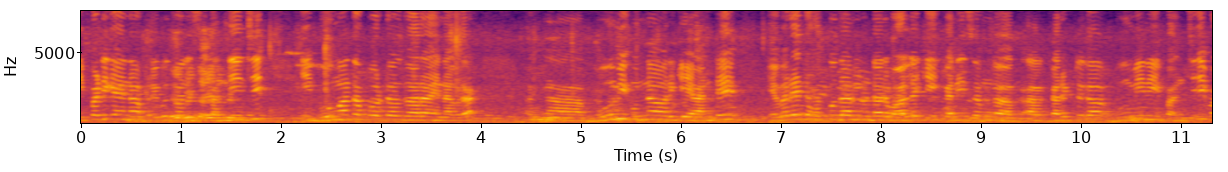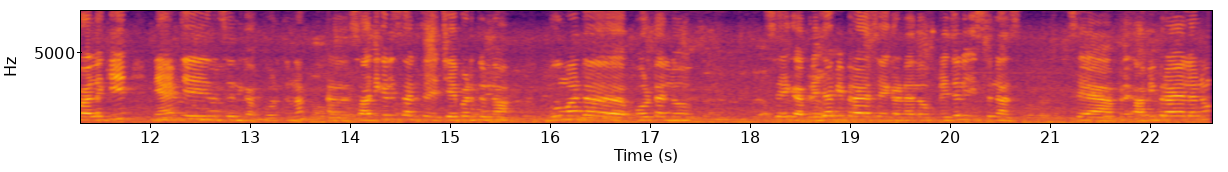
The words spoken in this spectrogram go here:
ఇప్పటికైనా ప్రభుత్వాలు స్పందించి ఈ భూమాత పోర్టల్ ద్వారా అయినా కూడా భూమి ఉన్నవారికి అంటే ఎవరైతే హక్కుదారులు ఉంటారో వాళ్ళకి కనీసం కరెక్ట్గా భూమిని పంచి వాళ్ళకి న్యాయం చేయాల్సిందిగా కోరుతున్నాం. ఆ, సాధికలి సార్ చేపడుతున్న భూమాత పోర్టల్లో సేక ప్రజాభిప్రాయ సేకరణలో ప్రజలు ఇస్తున్న సే- అభిప్రాయాలను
